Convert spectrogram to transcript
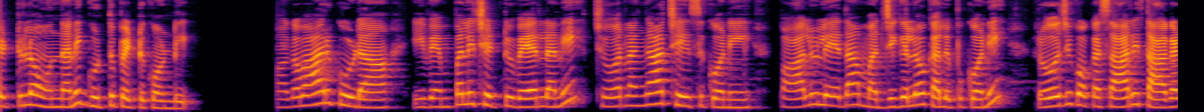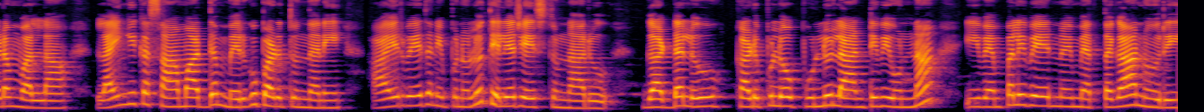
చెట్టులో ఉందని గుర్తుపెట్టుకోండి. మగవారు కూడా ఈ వెంపలి చెట్టు వేర్లని చూర్ణంగా చేసుకొని పాలు లేదా మజ్జిగలో కలుపుకొని రోజుకొకసారి తాగడం వల్ల లైంగిక సామర్థ్యం మెరుగుపడుతుందని ఆయుర్వేద నిపుణులు తెలియజేస్తున్నారు. గడ్డలు కడుపులో పుళ్ళు లాంటివి ఉన్న ఈ వెంపలి వేరుని మెత్తగా నూరి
